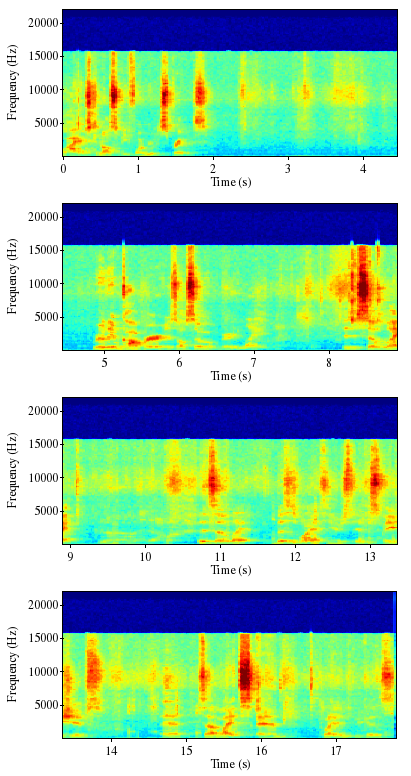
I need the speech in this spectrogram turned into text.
wires can also be formed into springs. Beryllium copper is also very light. It is so light. No, no. It is so light. This is why it's used in spaceships, satellites, and planes because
